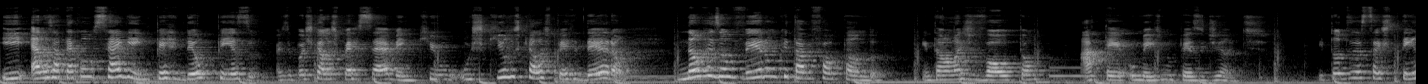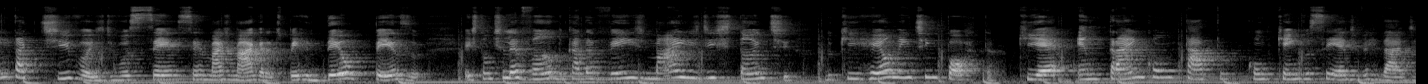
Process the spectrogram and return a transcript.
E elas até conseguem perder o peso, mas depois que elas percebem que o, os quilos que elas perderam não resolveram o que estava faltando, então elas voltam a ter o mesmo peso de antes. E todas essas tentativas de você ser mais magra, de perder o peso, estão te levando cada vez mais distante do que realmente importa, que é entrar em contato com quem você é de verdade,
